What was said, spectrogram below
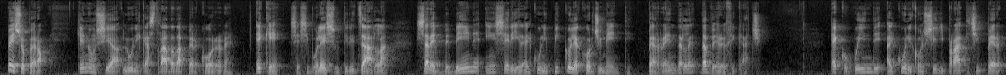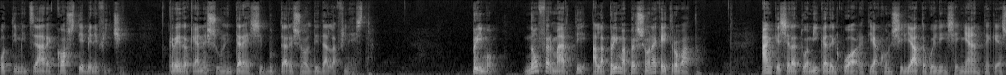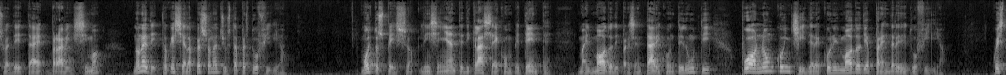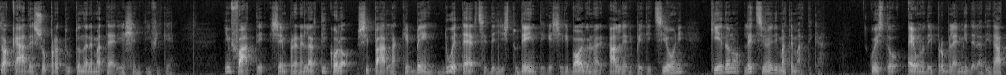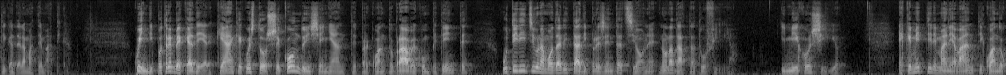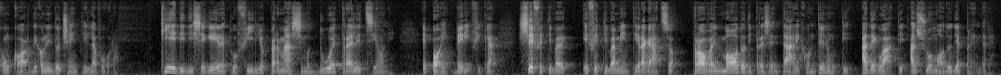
Penso però che non sia l'unica strada da percorrere e che, se si volesse utilizzarla, sarebbe bene inserire alcuni piccoli accorgimenti per renderle davvero efficaci. Ecco quindi alcuni consigli pratici per ottimizzare costi e benefici. Credo che a nessuno interessi buttare soldi dalla finestra. Primo, non fermarti alla prima persona che hai trovato. Anche se la tua amica del cuore ti ha consigliato quell'insegnante che a sua detta è bravissimo, non è detto che sia la persona giusta per tuo figlio. Molto spesso l'insegnante di classe è competente, ma il modo di presentare i contenuti può non coincidere con il modo di apprendere di tuo figlio. Questo accade soprattutto nelle materie scientifiche. Infatti, sempre nell'articolo si parla che ben due terzi degli studenti che si rivolgono alle ripetizioni chiedono lezioni di matematica. Questo è uno dei problemi della didattica della matematica. Quindi potrebbe accadere che anche questo secondo insegnante, per quanto bravo e competente, utilizzi una modalità di presentazione non adatta a tuo figlio. Il mio consiglio è che metti le mani avanti quando concordi con il docente il lavoro. Chiedi di seguire tuo figlio per massimo 2-3 lezioni e poi verifica se effettiva- effettivamente il ragazzo trova il modo di presentare i contenuti adeguati al suo modo di apprendere.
